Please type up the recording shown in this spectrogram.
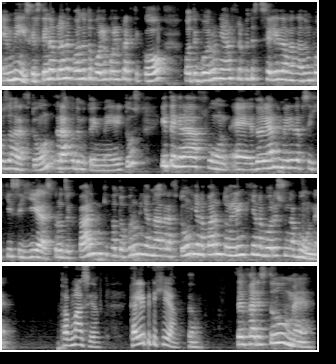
Εμείς, Χριστίνα, απλά να πω για το πολύ πολύ πρακτικό ότι μπορούν οι άνθρωποι είτε στη σελίδα μας να δουν πώς να γραφτούν, γράφονται με το email τους, είτε γράφουν ε, δωρεάν ημερίδα ψυχικής υγείας Project Partner και θα το βρουν για να γραφτούν, για να πάρουν το link για να μπορέσουν να μπουν. Θαυμάσια. Καλή επιτυχία. Σε ευχαριστούμε.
